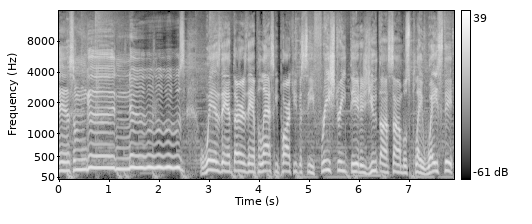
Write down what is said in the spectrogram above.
And some good news. Wednesday and Thursday in Pulaski Park, you can see Free Street Theater's youth ensembles play Wasted,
